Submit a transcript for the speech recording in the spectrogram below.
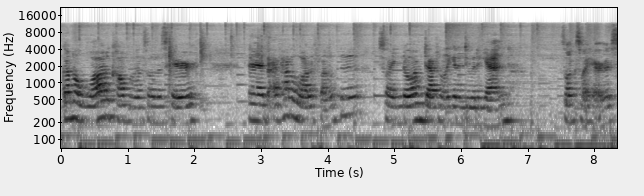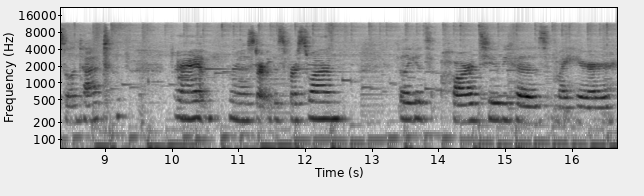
Gotten a lot of compliments on this hair and I've had a lot of fun with it. So I know I'm definitely gonna do it again as long as my hair is still intact. All right, we're gonna start with this first one. I feel like it's hard too because my hair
